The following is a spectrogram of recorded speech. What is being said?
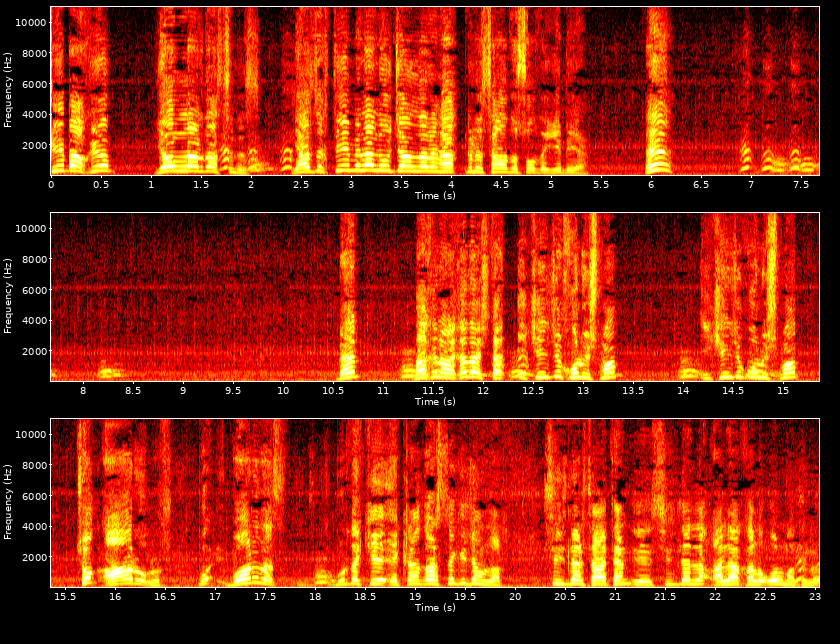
Bir bakıyorum yollardasınız. Yazık değil mi lan o canların hakkını sağda solda yemeye? He? Ben bakın arkadaşlar ikinci konuşmam ikinci konuşmam çok ağır olur. Bu, bu arada buradaki ekran karşısındaki canlılar sizler zaten e, sizlerle alakalı olmadığını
